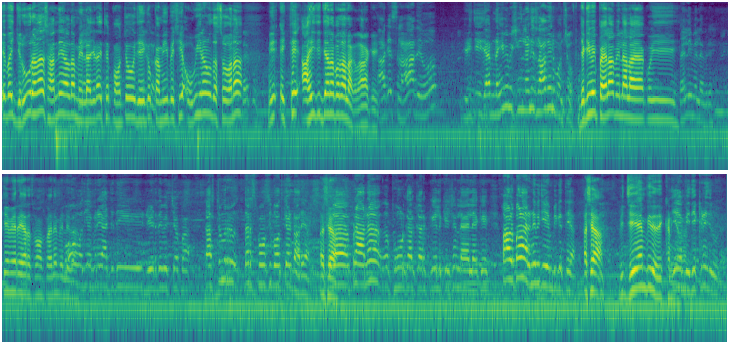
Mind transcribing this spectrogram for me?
ਇਹ ਬਈ ਜਰੂਰ ਹੈ ਨਾ ਸਾਹਨੇ ਵਾਲ ਦਾ ਮੇਲਾ ਜਿਹੜਾ ਇੱਥੇ ਪਹੁੰਚੋ ਜੇ ਕੋਈ ਕਮੀ ਪੇਸ਼ੀ ਆ ਉਹ ਵੀ ਇਹਨਾਂ ਨੂੰ ਦੱਸੋ ਹਨਾ ਵੀ ਇੱਥੇ ਆਹੀ ਚੀਜ਼ਾਂ ਦਾ ਪਤਾ ਲੱਗਦਾ ਆ ਕੇ। ਆ ਕੇ ਸਲਾਹ ਦਿਓ ਜਿਹੜੀ ਚੀਜ਼ ਹੈ ਨਹੀਂ ਵੀ ਮਸ਼ੀਨ ਲੈਣੀ ਸਲਾਹ ਦੇਣ ਪਹੁੰਚੋ। ਜੱਗੀ ਬਈ ਪਹਿਲਾ ਮੇਲਾ ਲਾਇਆ ਕੋਈ? ਪਹਿਲੀ ਮੇਲਾ ਵੀਰੇ। ਕਿਵੇਂ ਰਿਹਾ ਰਿਸਪੌਂਸ ਪਹਿਲੇ ਮੇਲੇ ਬਹੁਤ ਦਾ ਵਧੀਆ ਵੀਰੇ ਅੱਜ ਦੀ ਡੇਟ ਦੇ ਵਿੱਚ ਆਪਾਂ ਕਸਟਮਰ ਦਾ ਰਿਸਪੌਂਸ ਹੀ ਬਹੁਤ ਘੈਂਟ ਆ ਰਿਹਾ। ਅੱਛਾ। ਭਰਾ- ਭਰਾ ਨਾ ਫੋਨ ਕਰ ਕਰਕੇ ਲੋਕੇਸ਼ਨ ਲੈ ਲੈ ਕੇ ਪਾਲ ਭਾਲ ਰਹੇ ਨੇ ਵੀ ਜੀਐਮਬੀ ਕਿੱਥੇ ਆ। ਅੱਛਾ ਵੀ ਜੇਐਮਬੀ ਦੇ ਦੇਖਣੀ ਆ ਜੀਐਮਬੀ ਦੇਖਣੀ ਜ਼ਰੂਰ ਹੈ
